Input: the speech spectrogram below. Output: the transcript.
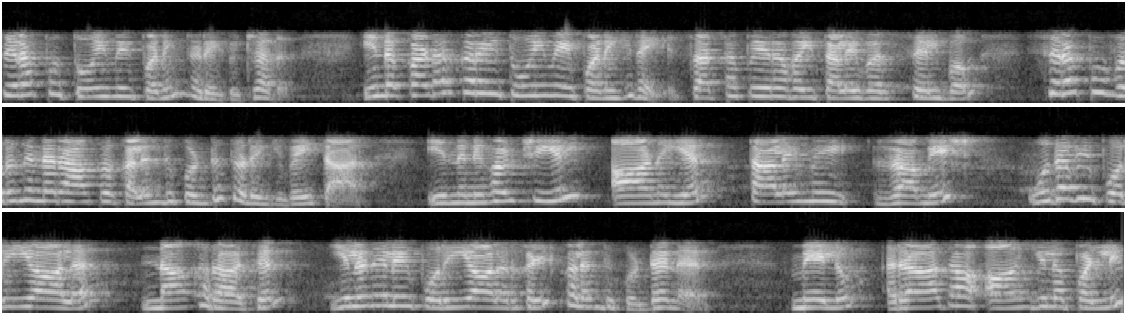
சிறப்பு தூய்மை பணி நடைபெற்றது. இந்த கடற்கரை தூய்மை பணியினை சட்டப்பேரவை தலைவர் செல்வம் சிறப்பு விருந்தினராக கலந்து கொண்டு தொடங்கி வைத்தார். இந்த நிகழ்ச்சியில் ஆணையர் தலைமை ரமேஷ் உதவி பொறியாளர் நாகராஜன் இளநிலை பொறியாளர்கள் கலந்து கொண்டனர். மேலும் ராதா ஆங்கில பள்ளி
